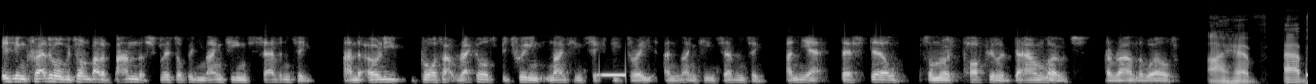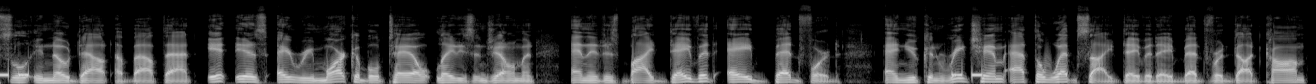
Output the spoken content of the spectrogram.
is incredible. We're talking about a band that split up in 1970 and only brought out records between 1963 and 1970. And yet they're still some of the most popular downloads around the world. I have absolutely no doubt about that. It is a remarkable tale, ladies and gentlemen, and it is by David A. Bedford. And you can reach him at the website, davidabedford.com.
